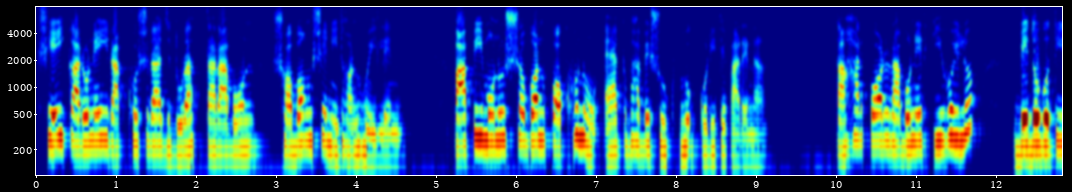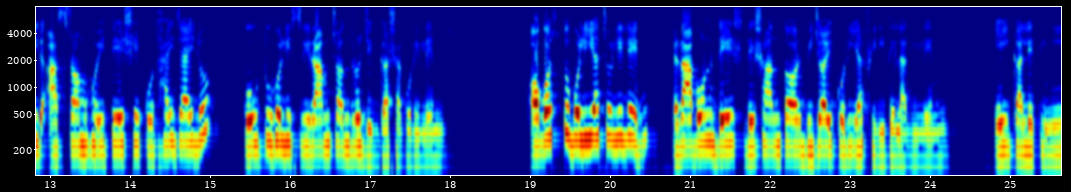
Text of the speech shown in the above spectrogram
সেই কারণেই রাক্ষসরাজ দুরাত্মা রাবণ সবংশে নিধন হইলেন। পাপী মনুষ্যগণ কখনো একভাবে সুখভোগ করিতে পারে না। তাহার পর রাবণের কি হইল? বেদবতীর আশ্রম হইতে সে কোথায় যাইল? কৌতূহলী শ্রীরামচন্দ্র জিজ্ঞাসা করিলেন অগস্ত্য বলিয়া চলিলেন, রাবণ দেশ দেশান্তর বিজয় করিয়া ফিরিতে লাগিলেন। এই কালে তিনি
